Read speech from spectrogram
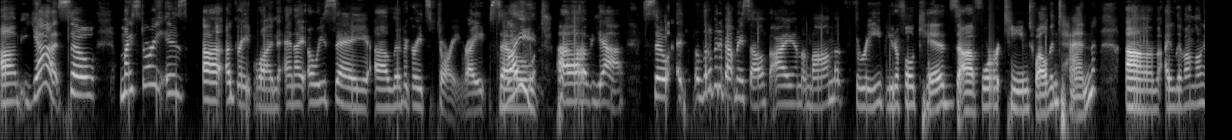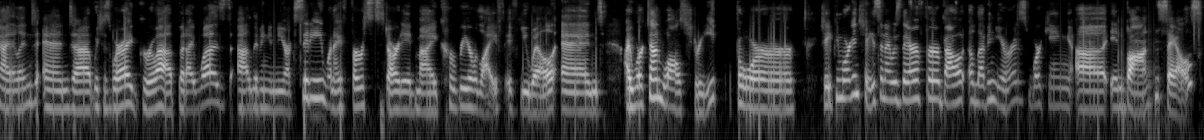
Um, yeah. So my story is uh, a great one, and I always say, uh, "Live a great story." Right. So, right. Um, yeah. So, a, a, little bit about myself. I am a mom of three beautiful kids uh, 14, 12, and 10. Um, I live on Long Island, and uh, which is where I grew up. But I was uh, living in New York City when I first started my career life, if you will. And I worked on Wall Street for JP Morgan Chase, and I was there for about 11 years working uh, in bond sales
